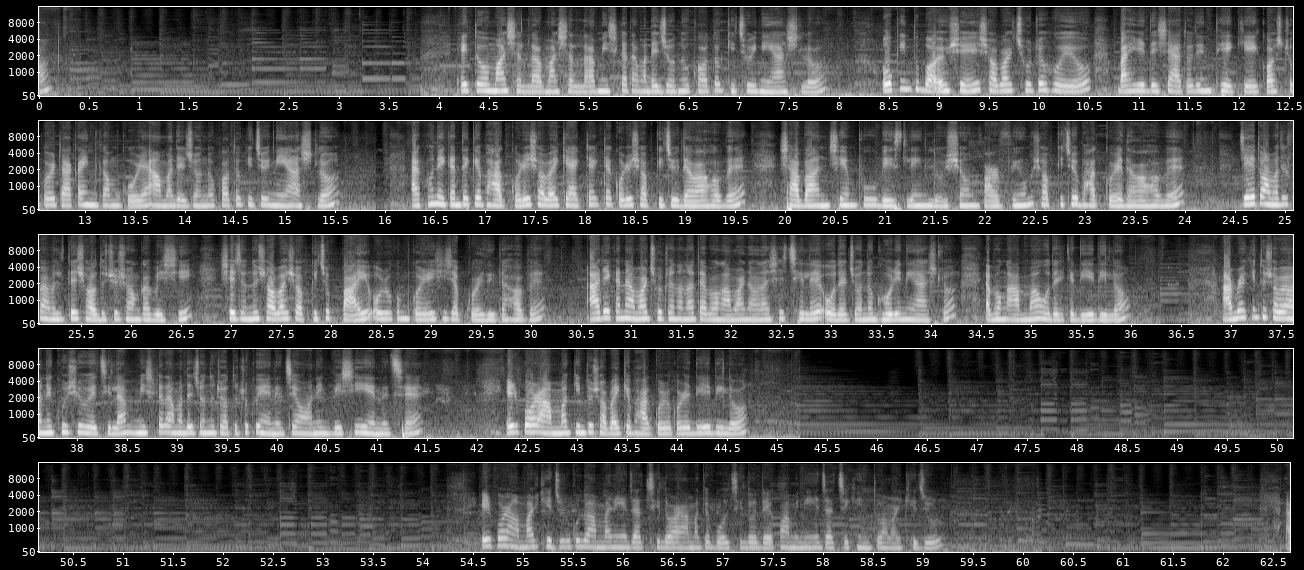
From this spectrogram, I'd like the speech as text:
এই তো মাসাল্লাহ মাসাল্লাহ মিশকাত আমাদের জন্য কত কিছুই নিয়ে আসলো। ও কিন্তু বয়সে সবার ছোট হয়েও বাইরের দেশে এতদিন থেকে কষ্ট করে টাকা ইনকাম করে আমাদের জন্য কত কিছুই নিয়ে আসলো। এখন এখান থেকে ভাগ করে সবাইকে একটা একটা করে সব কিছুই দেওয়া হবে। সাবান, শ্যাম্পু বেসলিন লোশন, পারফিউম সব কিছুই ভাগ করে দেওয়া হবে। যেহেতু আমাদের ফ্যামিলিতে সদস্য সংখ্যা বেশি, সেজন্য সবাই সব কিছু পাই ওরকম করে হিসাব করে দিতে হবে। আর এখানে আমার ছোট ননদ এবং আমার ননাসের ছেলে ওদের জন্য ঘড়ি নিয়ে আসলো এবং আম্মা ওদেরকে দিয়ে দিল। আমরা কিন্তু সবাই অনেক খুশি হয়েছিলাম। মিশকাত আমাদের জন্য যতটুকু এনেছে অনেক বেশি এনেছে। এরপর আম্মা কিন্তু সবাইকে ভাগ করে করে দিয়ে দিল। এরপর আমার খেজুরগুলো আম্মা নিয়ে যাচ্ছিল আর আমাকে বলছিল, দেখো, আমি নিয়ে যাচ্ছি কিন্তু আমার খেজুর।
